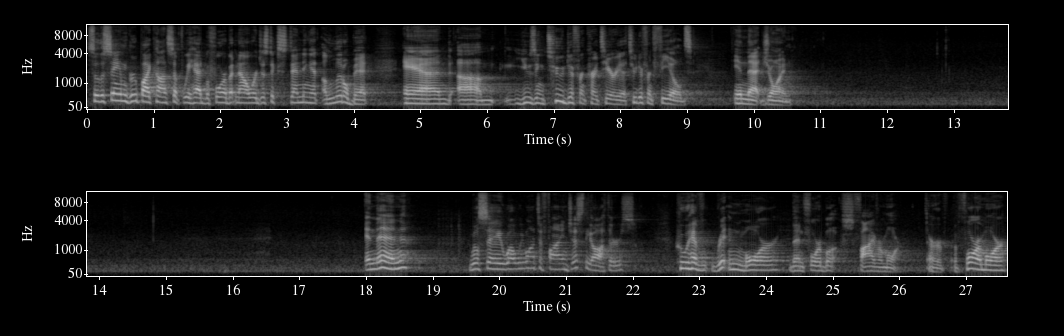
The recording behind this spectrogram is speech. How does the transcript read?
So the same group by concept we had before, but now we're just extending it a little bit and um, using two different criteria, two different fields in that join. And then we'll say, well, we want to find just the authors who have written more than four books, five or more, or four or more,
